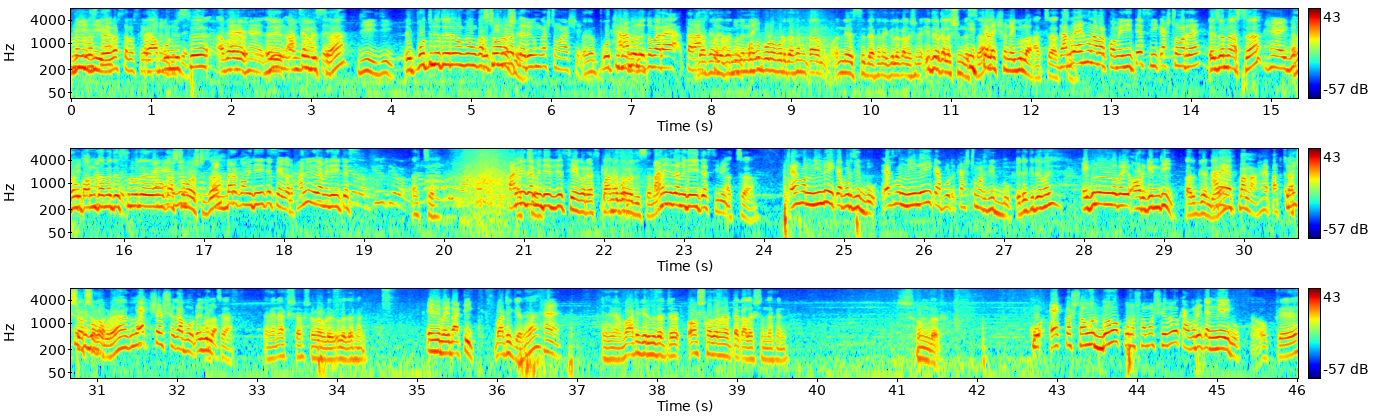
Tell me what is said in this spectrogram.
কাছে আপু নিচ্ছে। আবার হ্যাঁ, হ্যাঁ, এই আঙ্কেল নিচ্ছে হ্যাঁ? জি জি। এই প্রতিনিয়ত এরকম কাস্টমার আসে? এরকম কাস্টমার আসে। দেখেন, প্রতিনিয়ত- হলে তো তারা আসতো না কত বড় বড় দেখেন নিচ্ছে দেখেন এগুলো কালেকশন ঈদের কালেকশন হ্যাঁ? কালেকশন এগুলো। আচ্ছা, আচ্ছা। তারপরে এখন আবার কমে দিতেছি কাস্টমাররে এই জন্য আসছে হ্যাঁ এখন কম দামে। দিচ্ছেন বলে এরকম কাস্টমার আসছে হ্যাঁ? একবার কমে দিয়ে দিতেছি একবার পানির দামে দিয়ে দিতেছি। আচ্ছা। পানির দামে দিয়ে দিতেছি একবার আজকে। পানির দামে দিচ্ছেন, না? পানির দামে দিয়ে দিতেছি ভাই। আচ্ছা। এখন নিলেই কাপড় জিতবো। এখন নিলেই কাপড় কাস্টমার জিতবো। এটা কি রে ভাই? এগুলো হলো ভাই অর্গেন্ডি। Organdy, আরে হ্যাঁ? পানা হ্যাঁ পাঁচচল্লিশ একশো, একশো কাপড়, হ্যাঁ, এগুলো? একশো একশো কাপড় এগুলো। আচ্ছা দেখেন একশো একশো কাপড় এগুলো দেখেন। এই যে ভাই বাটিক। বাটিকের হ্যাঁ? হ্যাঁ। এই দেখেন বাটিকের ভিতরে একটা অসাধারণ একটা কালেকশন দেখেন। সুন্দর। কো- এক কষ্ট উঠবো কোনো সমস্যা হবে কাপড় এটা নিয়ে আইবো। ওকে।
